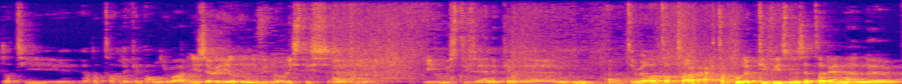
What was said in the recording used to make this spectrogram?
Dat, die, ja, dat dat eigenlijk een andere waarde Hier zijn we heel individualistisch. Hè egoïstisch eigenlijk. Hè. Uh, terwijl dat, dat daar echt dat collectivisme zit daarin en uh,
